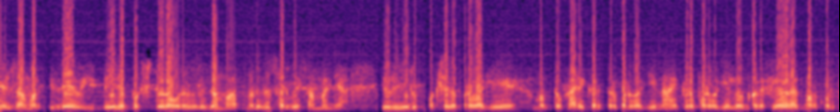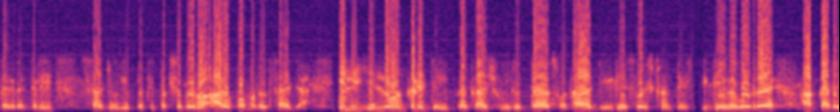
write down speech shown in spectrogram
ಕೆಲಸ ಮಾಡ್ತಿದ್ರೆ ಬೇರೆ ಪಕ್ಷದವರು ಅವರ ವಿರುದ್ಧ ಮಾತನಾಡೋದು ಸರ್ವೇ ಸಾಮಾನ್ಯ. ಇವರು ಇವರು ಪಕ್ಷದ ಪರವಾಗಿ ಮತ್ತು ಕಾರ್ಯಕರ್ತರ ಪರವಾಗಿ, ನಾಯಕರ ಪರವಾಗಿ ಎಲ್ಲೋ ಒಂದ್ ಕಡೆ ಫೇವರ್ ಆಗಿ ಮಾಡ್ಕೊಡ್ತಾ ಇದ್ರೆ ಅಂತೇಳಿ ಸಹಜವಾಗಿ ಪ್ರತಿಪಕ್ಷದವರು ಆರೋಪ ಮಾಡೋದು ಸಹಜ. ಇಲ್ಲಿ ಎಲ್ಲೋ ಒಂದ್ ಕಡೆ ಜಯಪ್ರಕಾಶ್ ವಿರುದ್ಧ ಸ್ವತಃ ಜೆಡಿಎಸ್ ವರಿಷ್ಠ ಅಂತ ಎಸ್ ಟಿ ದೇವೇಗೌಡ್ರೆ ಆ ಕಡೆ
